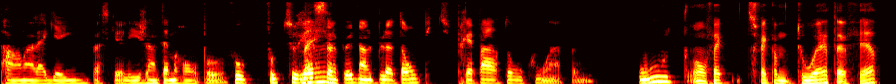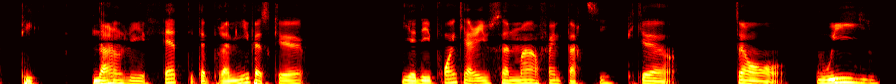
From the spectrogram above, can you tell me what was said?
pendant la game parce que les gens t'aimeront pas. Faut, faut que tu restes ben- un peu dans le peloton puis tu prépares ton coup enfin. Ou on fait, tu fais comme toi t'as fait puis dans les fêtes t'étais premier parce que il y a des points qui arrivent seulement en fin de partie puis que on oui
